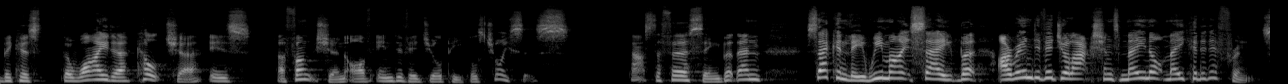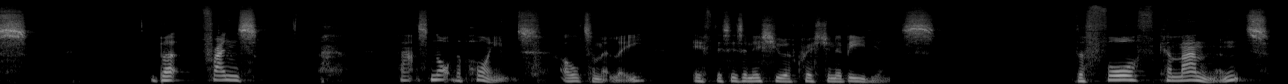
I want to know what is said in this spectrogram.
because the wider culture is a function of individual people's choices. That's the first thing. But then, secondly, we might say, but our individual actions may not make a difference. But, friends, that's not the point, ultimately, if this is an issue of Christian obedience. The fourth commandment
